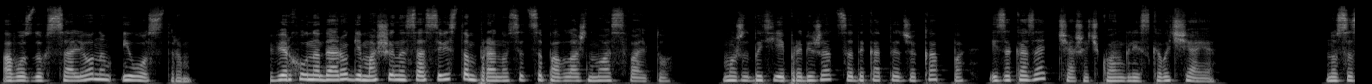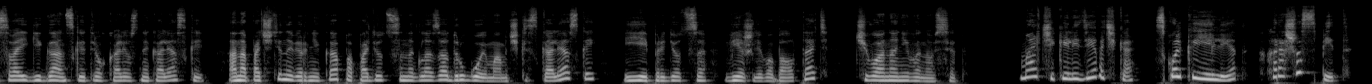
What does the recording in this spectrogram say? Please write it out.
а воздух соленым и острым. Вверху на дороге машины со свистом проносятся по влажному асфальту. Может быть, ей пробежаться до коттеджа Каппа и заказать чашечку английского чая. Но со своей гигантской трехколесной коляской она почти наверняка попадется на глаза другой мамочки с коляской, и ей придется вежливо болтать, чего она не выносит. Мальчик или девочка? Сколько ей лет? Хорошо спит?»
